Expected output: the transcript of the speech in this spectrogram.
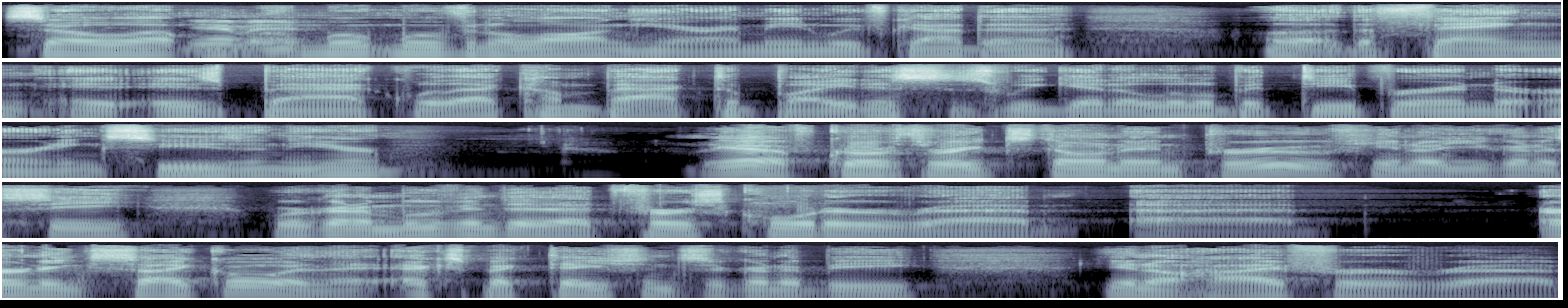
So uh, yeah, man. M- moving along here, I mean, we've got uh, uh, the Fang is back. Will that come back to bite us as we get a little bit deeper into earnings season here? Yeah, if growth rates don't improve, you know, you're going to see we're going to move into that first quarter uh, uh, earnings cycle, and the expectations are going to be, you know, high for uh,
